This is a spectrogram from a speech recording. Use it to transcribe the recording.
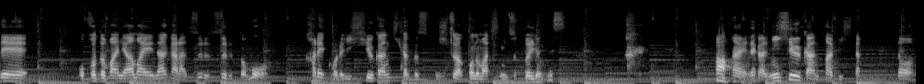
でお言葉に甘えながらずるずるともうかれこれ1週間近く実はこの町にずっといるんです。あ。はい。だから2週間旅したと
